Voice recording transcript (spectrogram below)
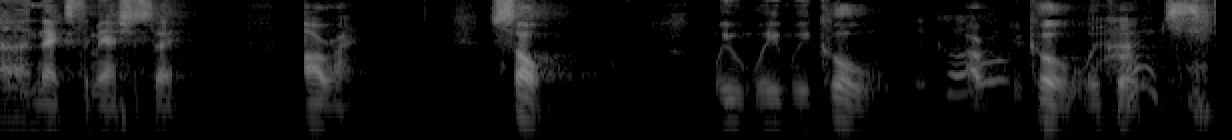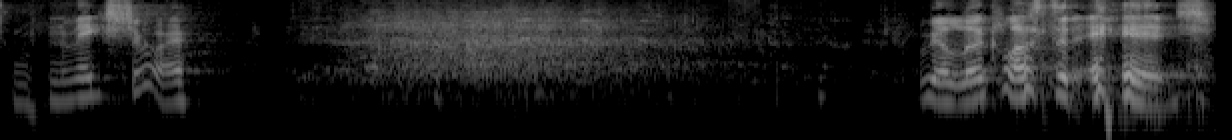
Uh, next to me, I should say. All right. So, we, we, we cool. We cool? Right, we cool. We cool. I'm just to make sure. We're a little close to the edge.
